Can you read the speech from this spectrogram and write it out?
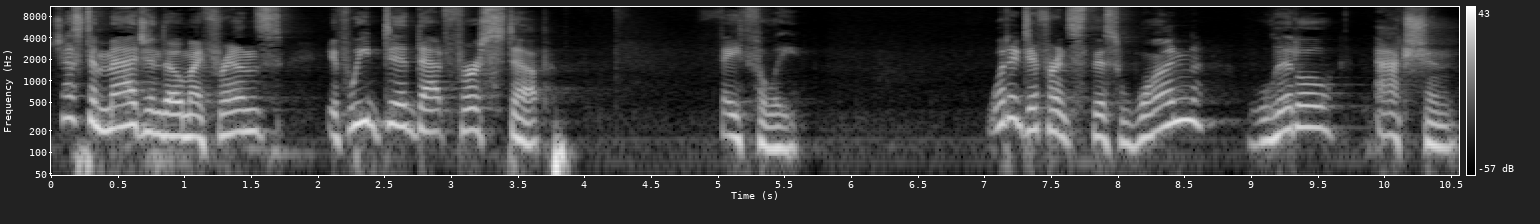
Just imagine, though, my friends, if we did that first step faithfully, what a difference this one little action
